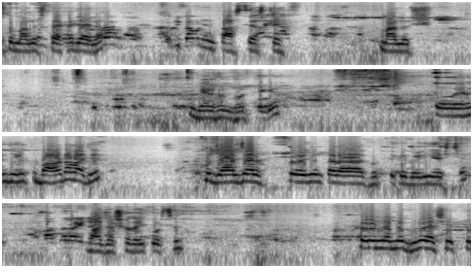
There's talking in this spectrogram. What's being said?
এত মানুষ দেখা যায় না। কিন্তু আস্তে আস্তে মানুষ বের হন ঘর থেকে। তো এখন যেহেতু বারোটা বাজে, তো যার যার প্রয়োজন তারা ঘর থেকে বেরিয়ে এসছে। বাজার সদাই করছে। আমরা ঘুরে আসি একটু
